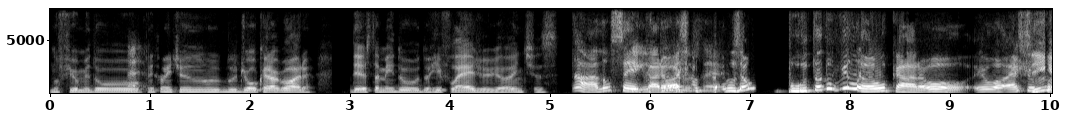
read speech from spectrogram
no filme do. É. Principalmente no, do Joker agora. Desde também do, do Heath Ledger antes. Ah, não sei, Tem cara. Thanos, eu acho que né? o Thanos é um puta do vilão, cara. Oh, eu acho Sim, que...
